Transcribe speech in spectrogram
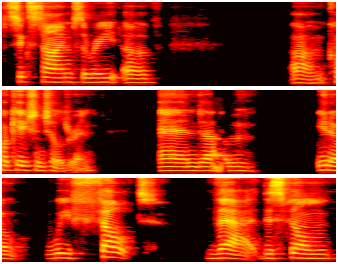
six times the rate of um, Caucasian children, and um, you know, we felt that this film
